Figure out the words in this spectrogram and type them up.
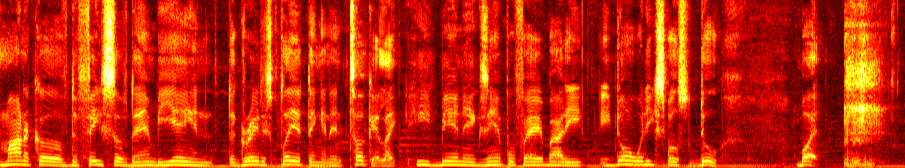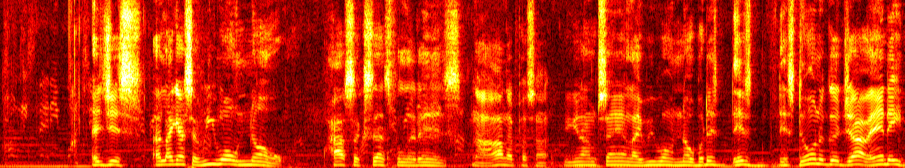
moniker of the face of the NBA and the greatest player thing, and then took it like he being an example for everybody. He doing what he's supposed to do, but it's just like I said, we won't know how successful it is Nah, hundred percent. you know what I'm saying? Like we won't know, but it's it's it's doing a good job, and they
